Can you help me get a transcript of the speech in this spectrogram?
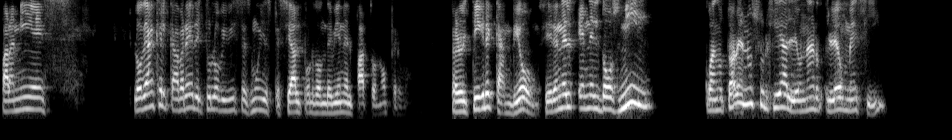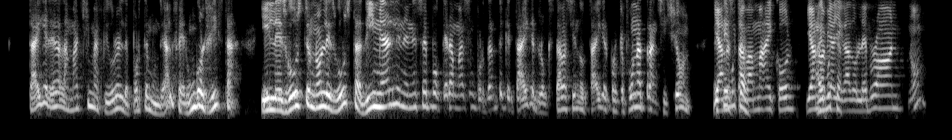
para mí es... Lo de Ángel Cabrera, y tú lo viviste, es muy especial por donde viene el pato, ¿no? Pero, pero el Tigre cambió. en, el, en el 2000 cuando todavía no surgía Leonardo, Leo Messi, Tiger era la máxima figura del deporte mundial, Fer, un golfista. Y les guste o no les gusta, dime a alguien en esa época era más importante que Tiger, lo que estaba haciendo Tiger, porque fue una transición. Ya no estaba Michael, ya no había llegado LeBron, ¿no?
